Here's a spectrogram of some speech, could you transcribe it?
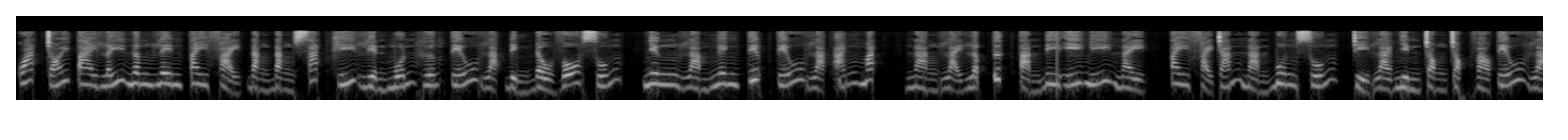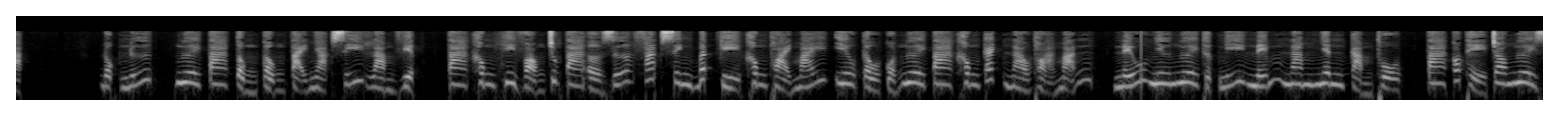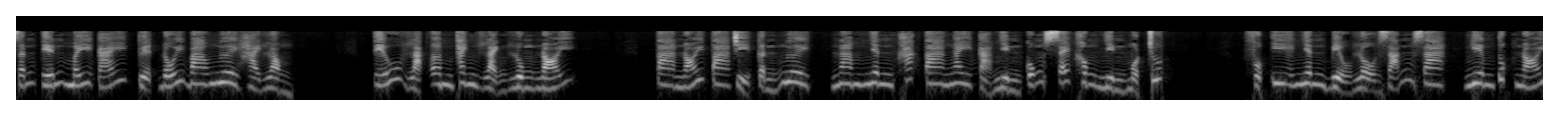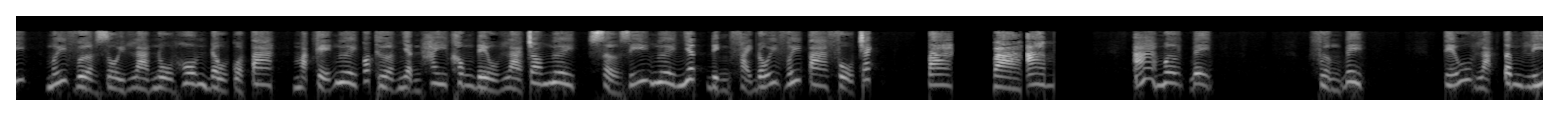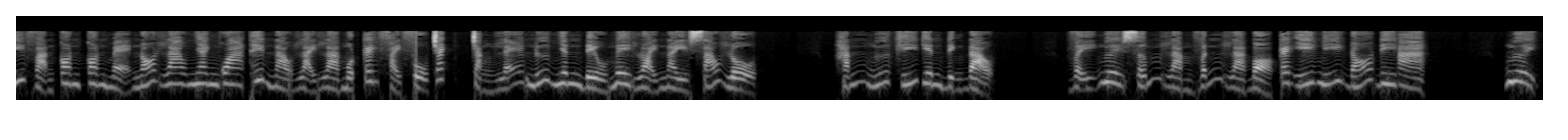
quát chói tai lấy nâng lên tay phải đằng đằng sát khí liền muốn hướng tiếu lạc đỉnh đầu vỗ xuống, nhưng làm nghênh tiếp tiếu lạc ánh mắt, nàng lại lập tức tản đi ý nghĩ này, tay phải chán nản buông xuống, chỉ là nhìn tròng trọc vào tiếu lạc. Độc nữ, ngươi ta tổng cộng tại nhạc sĩ làm việc, ta không hy vọng chúng ta ở giữa phát sinh bất kỳ không thoải mái, yêu cầu của ngươi ta không cách nào thỏa mãn, nếu như ngươi thực nghĩ nếm nam nhân cảm thụ, ta có thể cho ngươi dẫn tiến mấy cái tuyệt đối bao ngươi hài lòng. Tiếu lạc âm thanh lạnh lùng nói. Ta nói ta chỉ cần ngươi, nam nhân khác ta ngay cả nhìn cũng sẽ không nhìn một chút. Phục y nhân biểu lộ giãn ra, nghiêm túc nói, mới vừa rồi là nụ hôn đầu của ta, mặc kệ ngươi có thừa nhận hay không đều là cho ngươi, sở dĩ ngươi nhất định phải đối với ta phụ trách. Ta, và am, a mơ b, phường b. Tiếu lạc tâm lý vạn con con mẹ nó lao nhanh qua thế nào lại là một cái phải phụ trách, chẳng lẽ nữ nhân đều mê loại này xáo lộ. Hắn ngữ khí kiên định đạo. Vậy ngươi sớm làm vẫn là bỏ cái ý nghĩ đó đi à. Ngươi.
